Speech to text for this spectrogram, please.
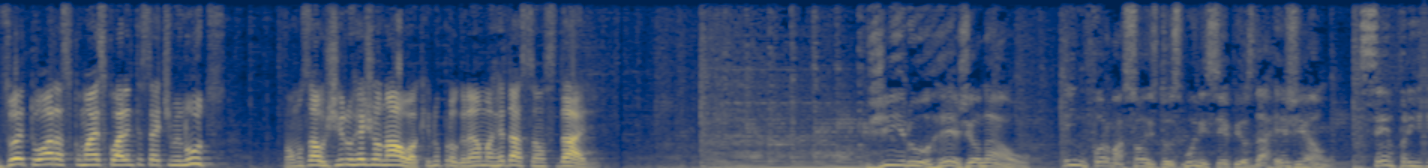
18 horas com mais 47 minutos, vamos ao Giro Regional aqui no programa Redação Cidade. Giro Regional. Informações dos municípios da região, sempre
